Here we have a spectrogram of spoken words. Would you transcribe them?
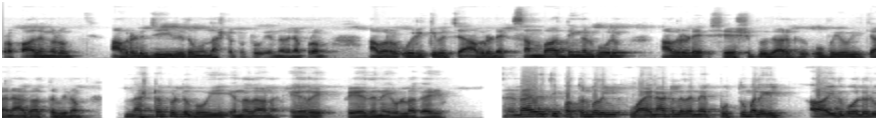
പ്രഭാതങ്ങളും അവരുടെ ജീവിതവും നഷ്ടപ്പെട്ടു എന്നതിനപ്പുറം അവർ ഒരുക്കി വെച്ച അവരുടെ സമ്പാദ്യങ്ങൾ പോലും അവരുടെ ശേഷിപ്പുകാർക്ക് ഉപയോഗിക്കാനാകാത്ത വിധം നഷ്ടപ്പെട്ടു പോയി എന്നതാണ് ഏറെ വേദനയുള്ള കാര്യം. രണ്ടായിരത്തി പത്തൊൻപതിൽ വയനാട്ടിലെ തന്നെ പുത്തുമലയിൽ ഇതുപോലൊരു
